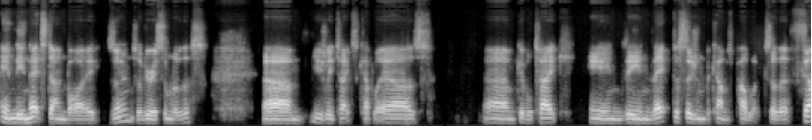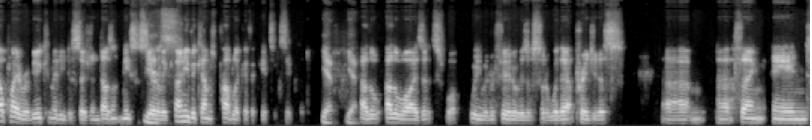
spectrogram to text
Yeah. And then that's done by Zoom, so very similar to this. Um, usually takes a couple of hours, um, give or take, and then that decision becomes public. So the foul play review committee decision doesn't necessarily yes. only becomes public if it gets accepted. Yeah, yeah. Other, otherwise, it's what we would refer to as a sort of without prejudice um, uh, thing. And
